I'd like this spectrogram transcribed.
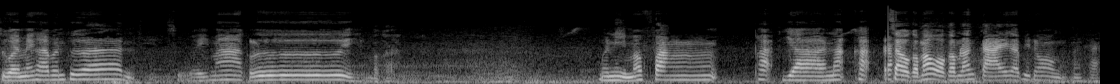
สวยไหมคะเพื่อนๆ สวยมากเลยบอกค่ะมื่อนี้มาฟังพระยานะคะเจ้ากับมาออกกำลังกายค่ะพี่น้องนะคะ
